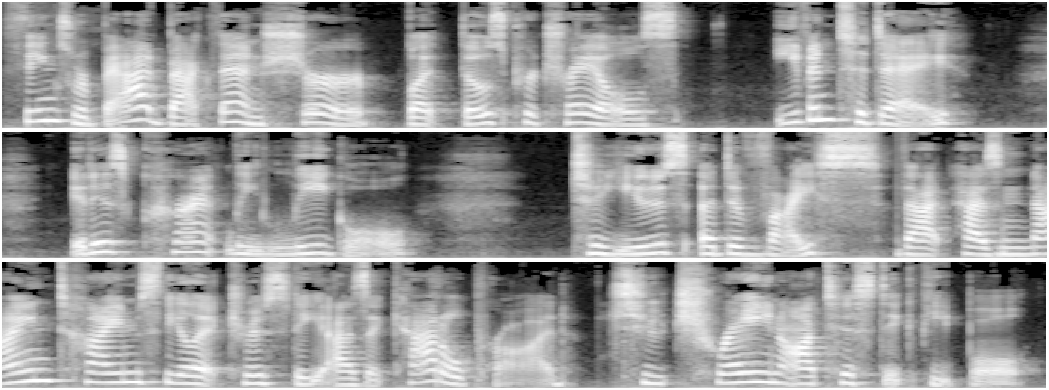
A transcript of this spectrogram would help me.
things were bad back then, sure, but those portrayals, even today, it is currently legal to use a device that has nine times the electricity as a cattle prod to train autistic people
